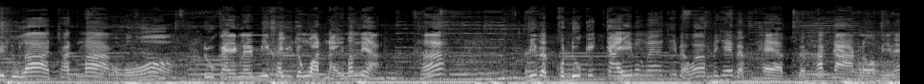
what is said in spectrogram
ดูที่สุราษฎร์ชัดมาก โอ้โห ดูไกลยังเลย มีใครอยู่จังหวัดไหนบ้างเนี่ย ฮะ มีแบบคนดูไกลๆบ้างไหมที่แบบว่าไม่ใช่แบบแถบแบบภาคกลางเรามีไหม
